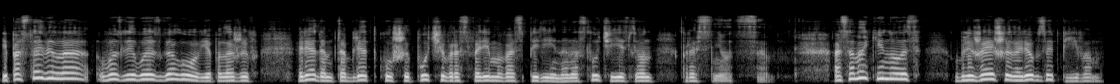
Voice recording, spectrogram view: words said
и поставила возле его изголовья, положив рядом таблетку шипучего растворимого аспирина на случай, если он проснется. А сама кинулась в ближайший ларек за пивом.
